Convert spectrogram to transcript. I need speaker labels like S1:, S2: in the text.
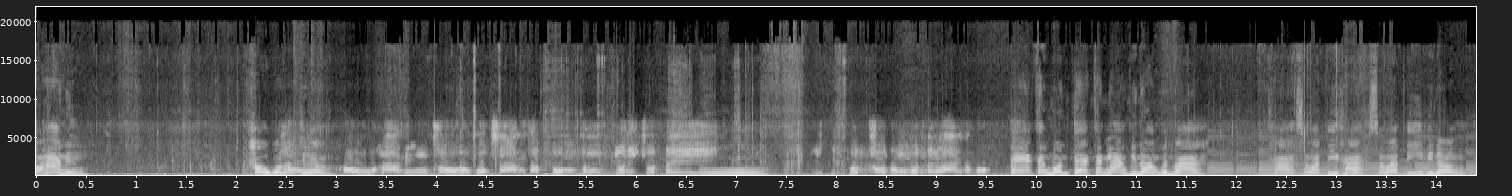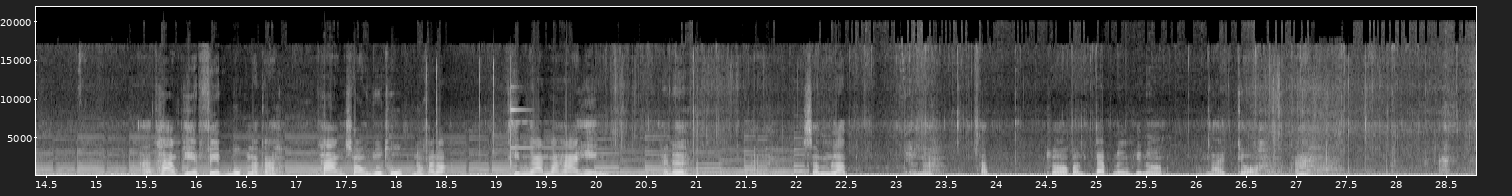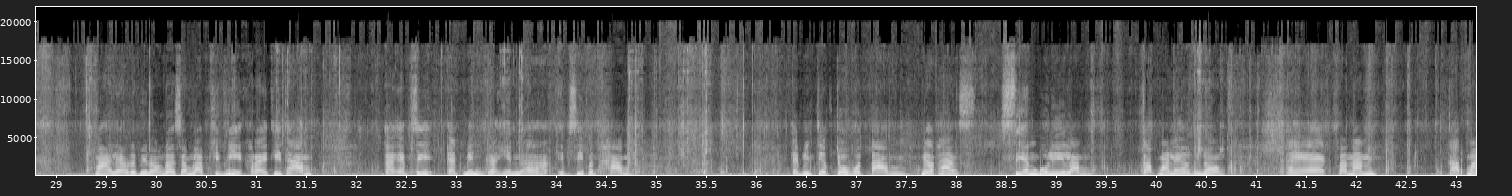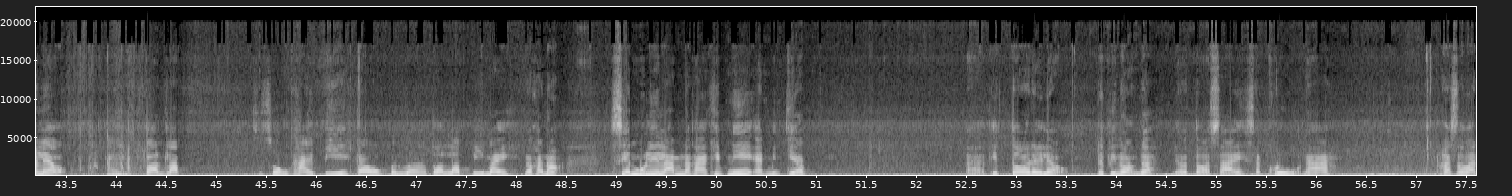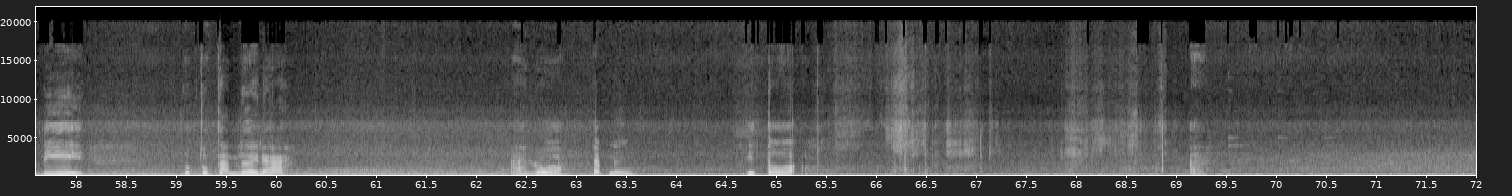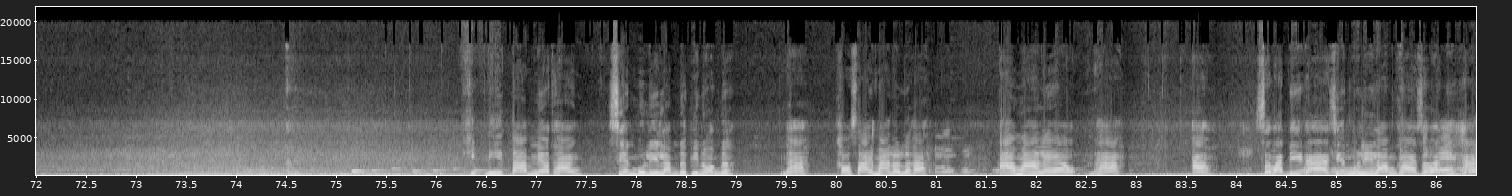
S1: บ่ห้าหนึ่งเขาบ่รอบที่แล้ว
S2: เขาหาหนึ่งเขากับหกสามครับ ผมมันอยู่ในชุดไอ้
S1: โอ้
S2: ยี่สิบชุดเขาทั้งบนทั้งล่างครับผม
S1: แตกทั้งบนแตกทั้งล่างพี่น้องเพื่อนว่าค่ะ สวัสดีค่ะ สวัสดีพี่น้องอ่าทางเพจ Facebook แล้วก็ทางช่อง YouTube เนาะค่ะเนาะทีมงานมหาเฮงค่ะเด้ออ่าสำหรับเดี๋ยวนะสับจอก่อนแป๊บหนึ่งพี่น้องได้จออะ มาแล้วเด้อพี่น้องเด้อสำหรับคลิปนี้ใครที่ถามแต่เอฟซีแอดมินก็เห็นอ่าเอฟซีเพิ่นถามแอดมินเจ็บโจว่าตามแนวทางเซียนบุรีลำกลับมาแล้วพี่น้องแตกสนั่นกลับมาแล้วอืมต้อนรับสิส่งถ่ายปีเก่าเพิ่นว่าต้อนรับปีใหม่เนาะค่ะเนาะเซียนบุรีลำนะคะคลิปนี้แอดมินเจ็บอ่าติดต่อได้แล้วเด้อพี่น้องเด้อเดี๋ยวต่อสายสักครู่นะคะอ่าสวัสดี ทุกทุกๆท่านเลยนะคะ อ่ารอแป๊บหนึ่งติดต่อคลิปนี้ตามแนวทางเซียนบุรีรัมย์เด้อพี่น้องเด้อนะเข้าสายมาแล้วเหรอคะ
S2: ฮัลโหล
S1: อ้าวมาแล้วนะอ้าวสวัสดีค่ะ เซียนบุรีรัมย์ค่ะ สวัสดีค่ะ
